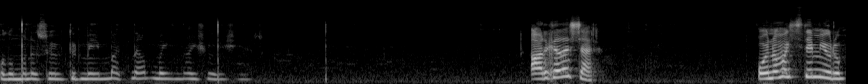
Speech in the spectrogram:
Oğlum bana sövdürmeyin bak ne yapmayın lan şöyle şeyler. Arkadaşlar. Oynamak istemiyorum.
